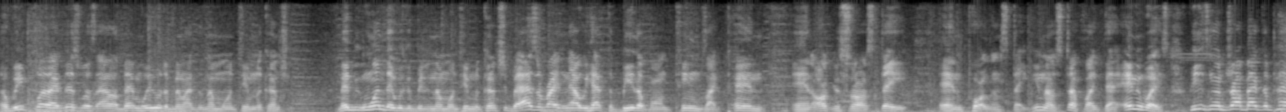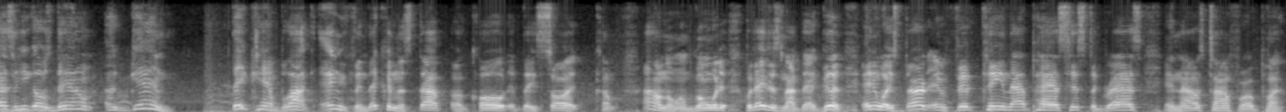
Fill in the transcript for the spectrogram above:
If we played like this was Alabama, we would have been like the number one team in the country. Maybe one day we could be the number one team in the country, but as of right now, we have to beat up on teams like Penn and Arkansas State and Portland State. You know, stuff like that. Anyways, he's going to drop back the pass, and he goes down again. They can't block anything. They couldn't have stopped a cold if they saw it come. I don't know where I'm going with it, but they just not that good. Anyways, third and 15, that pass hits the grass, and now it's time for a punt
